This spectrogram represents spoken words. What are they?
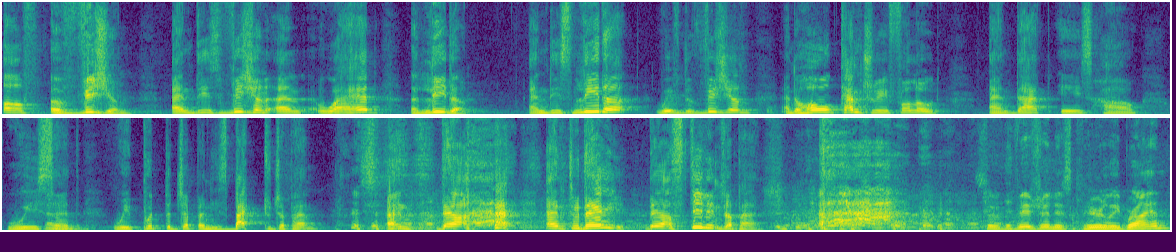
of a vision. And this vision, and we had a leader. And this leader with the vision and the whole country followed. And that is how we said we put the Japanese back to Japan. And they are, and today they are still in Japan. So vision is clearly, Brian?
